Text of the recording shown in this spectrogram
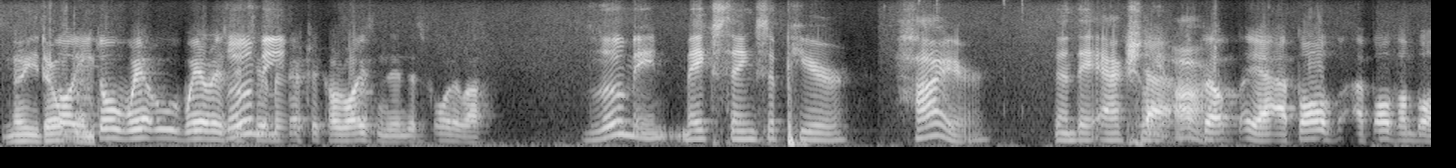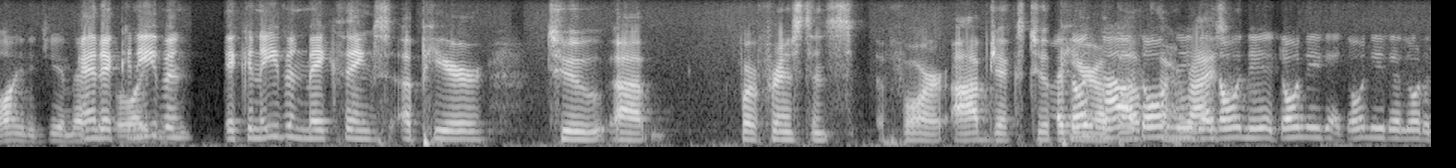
No, you don't. Oh, you don't. Where, where is the geometric horizon in this photograph? Looming makes things appear higher than they actually Yeah, are. above, yeah, above, above and behind the geometric and it can even it can even make things appear to uh, for for instance for objects to I appear don't, no, I don't the need, I horizon. don't need, I don't need, I don't need another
